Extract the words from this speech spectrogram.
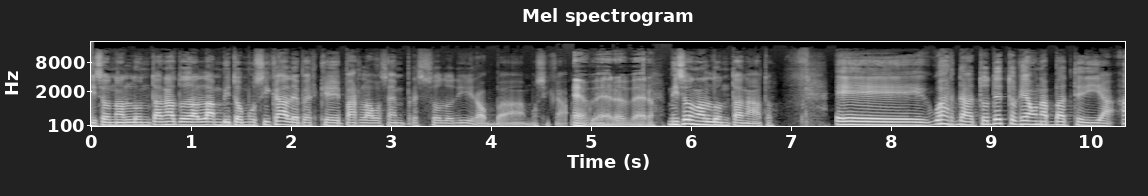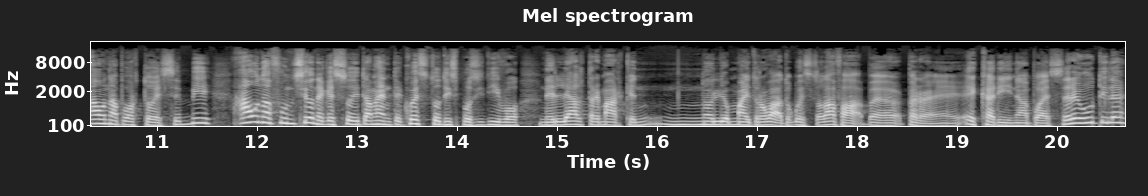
Mi sono allontanato dall'ambito musicale perché parlavo sempre solo di roba musicale. È vero, è vero. Mi sono allontanato. E guarda, ti ho detto che ha una batteria, ha una porta USB, ha una funzione che solitamente questo dispositivo nelle altre marche non gli ho mai trovato. Questo la fa, per- però è, è carina, può essere utile.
